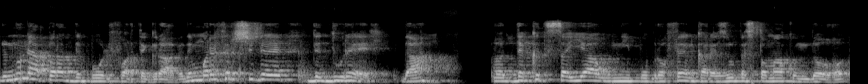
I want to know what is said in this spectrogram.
nu neapărat de boli foarte grave, de mă refer și de, de dureri, da? decât să iau un ibuprofen care îți rupe stomacul în două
